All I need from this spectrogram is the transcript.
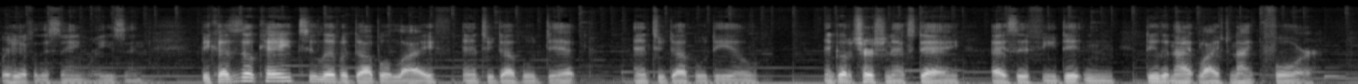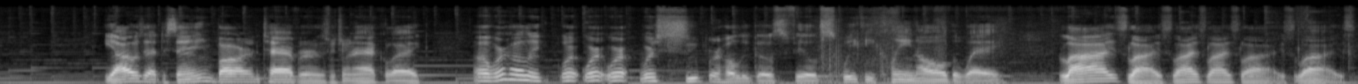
we're here for the same reason. Because it's okay to live a double life and to double dip and to double deal and go to church the next day as if you didn't do the nightlife the night before. Y'all was at the same bar and taverns, which want to act like, oh, we're holy, we're, we're, we're, we're super Holy Ghost filled, squeaky clean all the way. Lies, lies, lies, lies, lies, lies.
